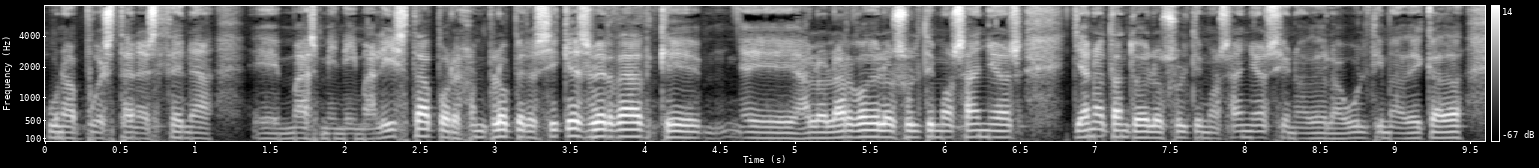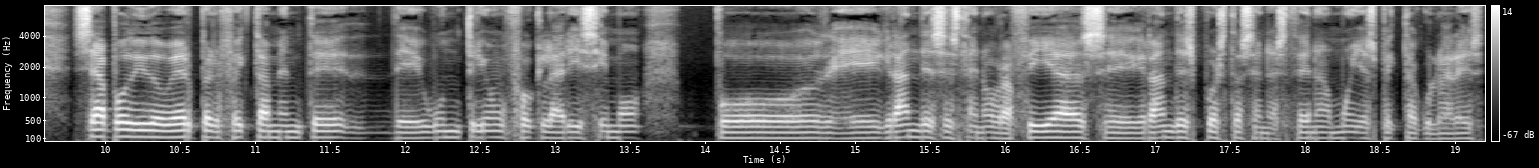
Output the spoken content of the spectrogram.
una puesta en escena eh, más minimalista, por ejemplo, pero sí que es verdad que eh, a lo largo de los últimos años ya no tanto de los últimos años, sino de la última década, se ha podido ver perfectamente de un triunfo clarísimo por eh, grandes escenografías, eh, grandes puestas en escena muy espectaculares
